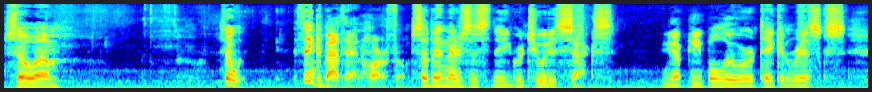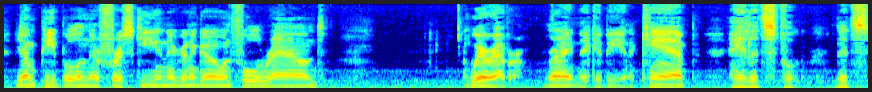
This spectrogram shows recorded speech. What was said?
So, um, so think about that in horror films. So then there's this the gratuitous sex. You got people who are taking risks, young people, and they're frisky and they're gonna go and fool around wherever, right? They could be in a camp. Hey, let's let's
